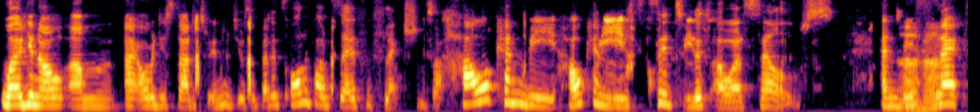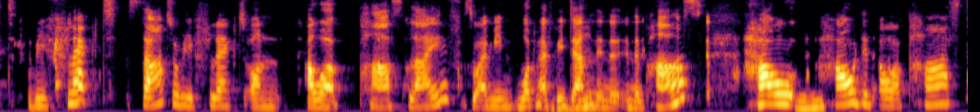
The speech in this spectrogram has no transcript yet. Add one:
well, you know, um, I already started to introduce it, but it's all about self-reflection. So how can we how can we sit with ourselves and uh-huh. reflect, reflect, start to reflect on our past life so i mean what have we done mm-hmm. in the in the past how mm-hmm. how did our past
